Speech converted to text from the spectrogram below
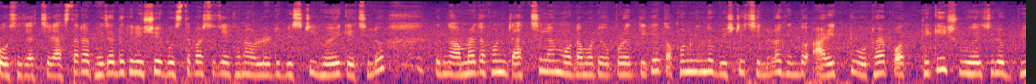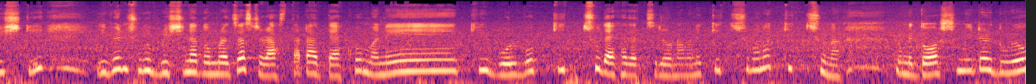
পৌঁছে যাচ্ছি। রাস্তাটা ভেজা দেখে নিশ্চয়ই বুঝতে পারছ যে এখানে অলরেডি বৃষ্টি হয়ে গেছিল। কিন্তু আমরা যখন যাচ্ছিলাম মোটামুটি ওপরের দিকে, তখন কিন্তু বৃষ্টি ছিল না, কিন্তু আরেকটু ওঠার পর থেকেই শুরু হয়েছিল বৃষ্টি। ইভেন শুধু বৃষ্টি না, তোমরা জাস্ট রাস্তাটা দেখো মানে কি বলব, কিচ্ছু দেখা যাচ্ছিল না মানে কিচ্ছু মানে কিচ্ছু না। মানে দশ মিটার দূরেও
